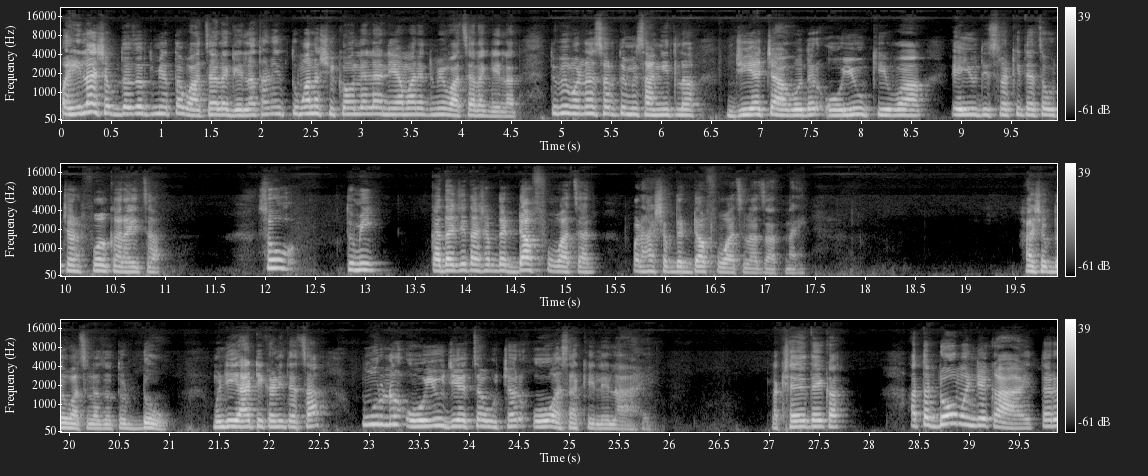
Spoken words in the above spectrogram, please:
पहिला शब्द जर तुम्ही आता वाचायला गेलात आणि तुम्हाला शिकवलेल्या नियमाने तुम्ही वाचायला गेलात तुम्ही म्हणा सर तुम्ही सांगितलं जी एचच्या अगोदर ओ यू किंवा ए यू दिसला की त्याचा उच्चार फ करायचा. सो तुम्ही कदाचित हा शब्द डफ वाचाल पण हा शब्द डफ वाचला जात नाही. हा शब्द वाचला जातो डो. म्हणजे या ठिकाणी त्याचा पूर्ण ओ यू जी एचचा उच्चार ओ असा केलेला आहे. लक्षात येते का? आता डो म्हणजे काय? तर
